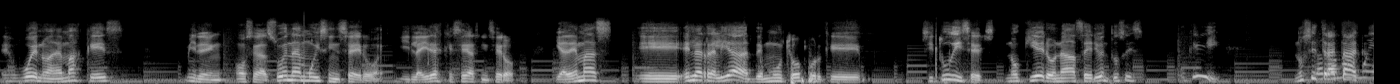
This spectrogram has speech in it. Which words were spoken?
Es bueno, además que es, miren, o sea, suena muy sincero y la idea es que sea sincero. Y además eh, es la realidad de muchos porque si tú dices no quiero nada serio, entonces, ok, no se trata... Muy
